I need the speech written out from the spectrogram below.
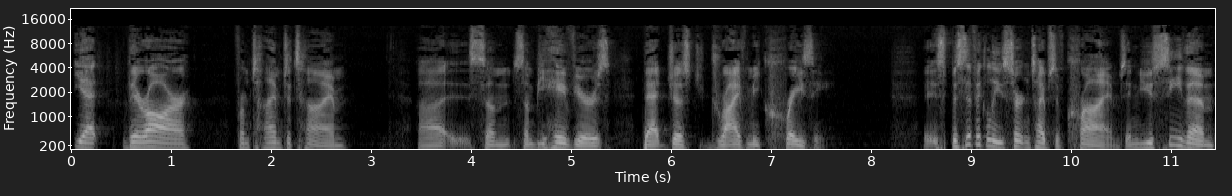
yet there are, from time to time, uh, some some behaviors that just drive me crazy specifically certain types of crimes. And you see them,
